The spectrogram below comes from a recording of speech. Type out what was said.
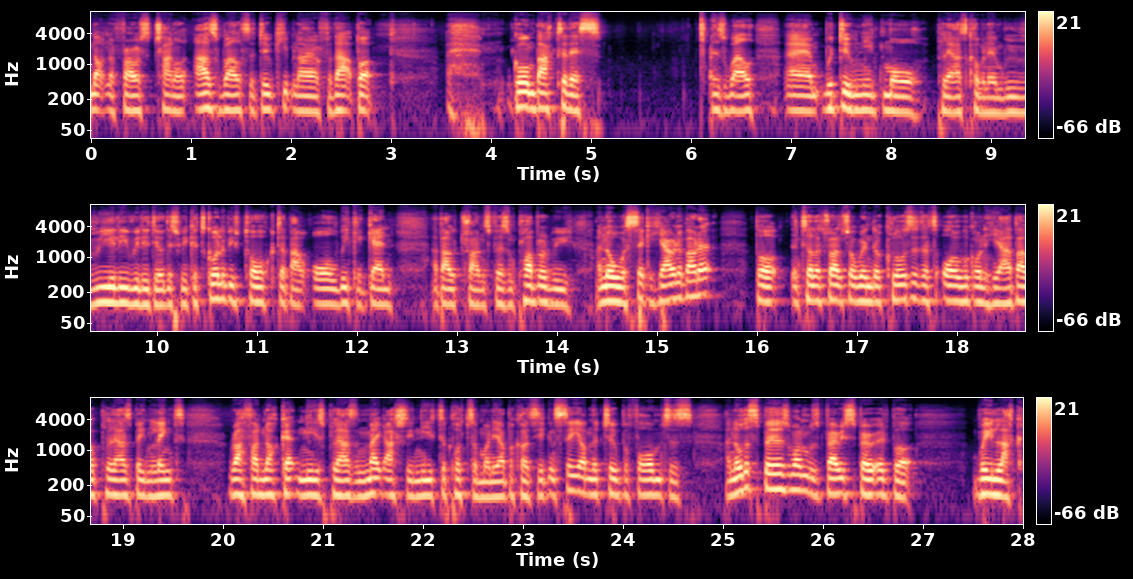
Nottingham Forest channel as well, so do keep an eye out for that. But going back to this as well. Um, we do need more players coming in. We really, really do this week. It's going to be talked about all week again about transfers, and probably I know we're sick of hearing about it. But until the transfer window closes, that's all we're going to hear about players being linked. Rafa not getting these players, and Mike actually needs to put some money out because you can see on the two performances. I know the Spurs one was very spirited, but we lack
